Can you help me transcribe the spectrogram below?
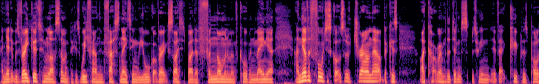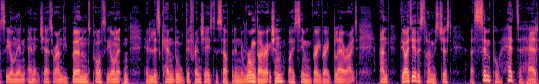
and yet it was very good to him last summer because we found him fascinating. We all got very excited by the phenomenon of Corbyn mania. And the other four just got sort of drowned out because I can't remember the difference between Yvette Cooper's policy on the NHS or Andy Burnham's policy on it. And you know, Liz Kendall differentiates herself, but in the wrong direction by seeming very, very Blairite. And the idea this time is just a simple head to head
